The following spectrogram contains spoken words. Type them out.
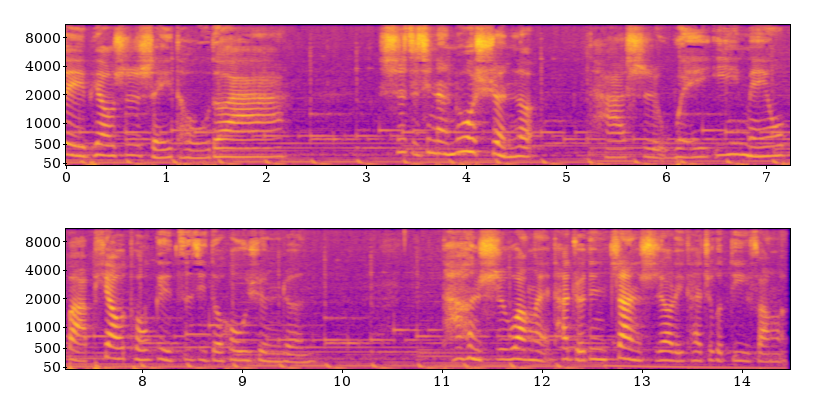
废票是谁投的啊？狮子竟然落选了，他是唯一没有把票投给自己的候选人。他很失望哎，他决定暂时要离开这个地方了。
